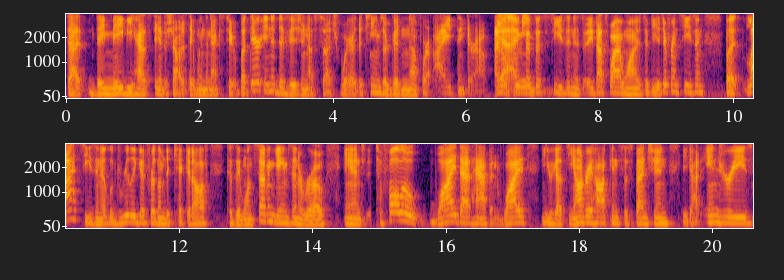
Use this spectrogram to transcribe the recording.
that they maybe have stand a shot if they win the next two. But they're in a division of such where the teams are good enough where I think they're out. I Yeah, don't I think mean- that this season is. Eh, that's why I wanted it to be a different season. But last season, it looked really good for them to kick it off because they won seven games in a row. And to follow why that happened, why you got DeAndre Hopkins suspension, you got injuries,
